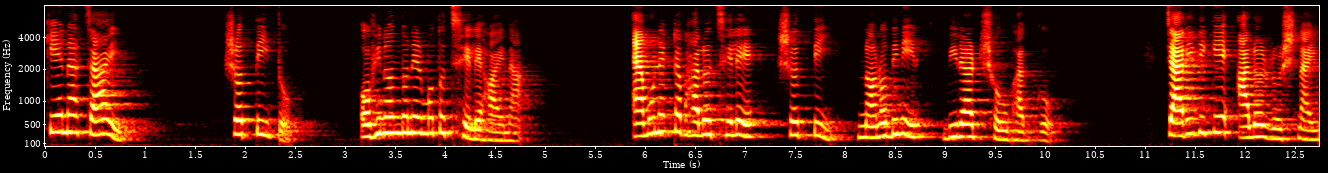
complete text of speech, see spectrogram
কে না চাই সত্যিই তো, অভিনন্দনের মতো ছেলে হয় না। এমন একটা ভালো ছেলে সত্যিই ননদিনীর বিরাট সৌভাগ্য। চারিদিকে আলোর রোশনাই,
